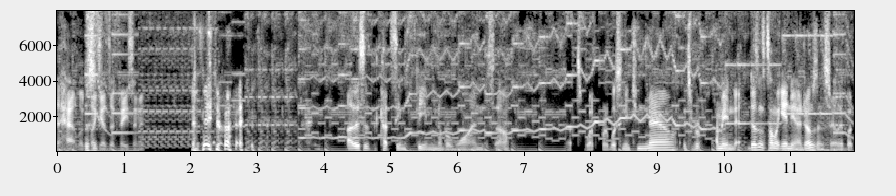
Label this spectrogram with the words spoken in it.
The hat looks This like is- it has a face in it. uh, this is the cutscene theme number one, so what we're listening to now. It's I mean, it doesn't sound like Indiana Jones necessarily, but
